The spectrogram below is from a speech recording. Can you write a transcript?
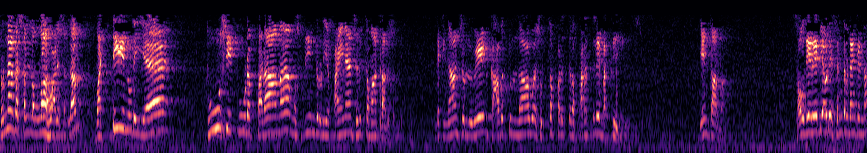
சொன்னாங்க சல்லல்லாஹு அலைஹி வட்டியினுடைய தூசி கூட படாம முஸ்லீம்களுடைய பைனான்ஸ் இருக்க மாட்டாது சொல்லி. இன்னைக்கு நான் சொல்லுவேன் காபத்துல்லாவை சுத்தப்படுத்துற பணத்திலே வட்டி இருக்கு. ஏன் காரணம்? சவுதி அரேபியாவுடைய சென்ட்ரல் பேங்க் என்ன?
